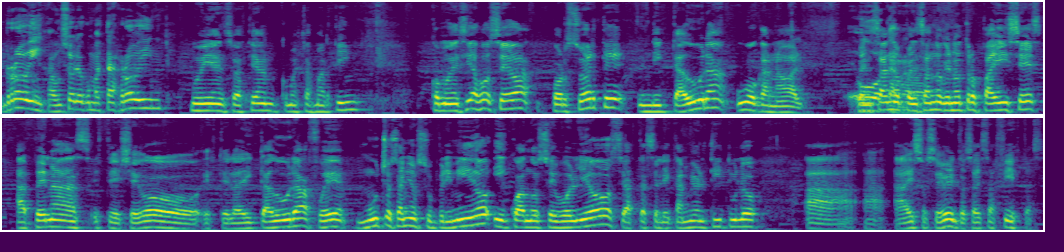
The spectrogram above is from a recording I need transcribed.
Robin Jaunzolo. ¿Cómo estás, Robin? Muy bien, Sebastián, ¿cómo estás, Martín? Como decías vos, Seba, por suerte, en dictadura hubo carnaval. Hubo Pensando, carnaval. pensando que en otros países apenas este, llegó este, la dictadura, fue muchos años suprimido y cuando se volvió, hasta se le cambió el título a, a- a esos eventos, a esas fiestas.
